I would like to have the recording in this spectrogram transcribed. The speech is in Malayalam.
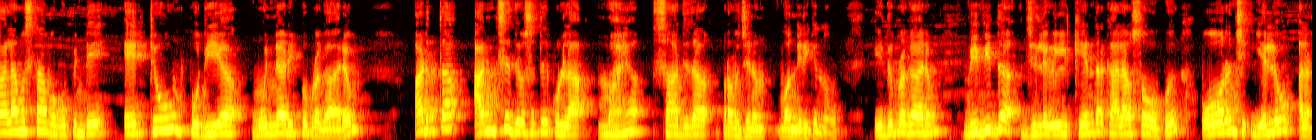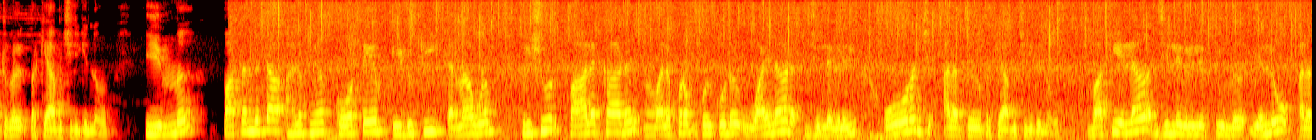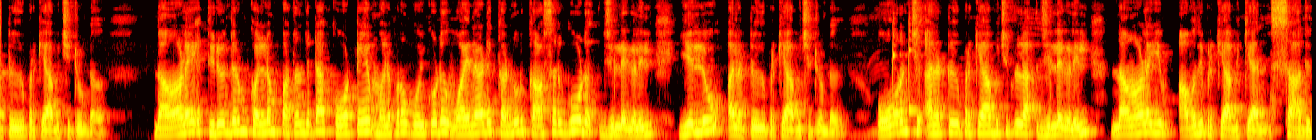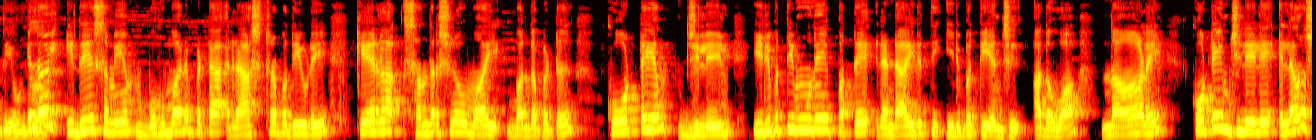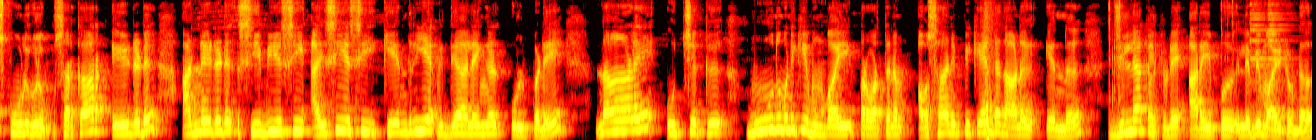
കാലാവസ്ഥാ വകുപ്പിന്റെ ഏറ്റവും പുതിയ മുന്നറിയിപ്പ് പ്രകാരം അടുത്ത അഞ്ച് ദിവസത്തേക്കുള്ള മഴ സാധ്യത പ്രവചനം വന്നിരിക്കുന്നു. ഇതുപ്രകാരം വിവിധ ജില്ലകളിൽ കേന്ദ്ര കാലാവസ്ഥാ വകുപ്പ് ഓറഞ്ച് യെല്ലോ അലർട്ടുകൾ പ്രഖ്യാപിച്ചിരിക്കുന്നു. ഇന്ന് പത്തനംതിട്ട ആലപ്പുഴ കോട്ടയം ഇടുക്കി എറണാകുളം തൃശൂർ പാലക്കാട് മലപ്പുറം കോഴിക്കോട് വയനാട് ജില്ലകളിൽ ഓറഞ്ച് അലർട്ട് പ്രഖ്യാപിച്ചിരിക്കുന്നു. ബാക്കി എല്ലാ ജില്ലകളിലും ഇന്ന് യെല്ലോ അലർട്ട് പ്രഖ്യാപിച്ചിട്ടുണ്ട്. നാളെ തിരുവനന്തപുരം കൊല്ലം പത്തനംതിട്ട കോട്ടയം മലപ്പുറം കോഴിക്കോട് വയനാട് കണ്ണൂർ കാസർഗോഡ് ജില്ലകളിൽ യെല്ലോ അലർട്ട് പ്രഖ്യാപിച്ചിട്ടുണ്ട്. ഓറഞ്ച് അലർട്ട് പ്രഖ്യാപിച്ചിട്ടുള്ള ജില്ലകളിൽ നാളെയും അവധി പ്രഖ്യാപിക്കാൻ സാധ്യതയുണ്ട്. എന്നാൽ ഇതേ സമയം ബഹുമാനപ്പെട്ട രാഷ്ട്രപതിയുടെ കേരള സന്ദർശനവുമായി ബന്ധപ്പെട്ട് കോട്ടയം ജില്ലയിൽ ഇരുപത്തിമൂന്ന് പത്ത് രണ്ടായിരത്തി ഇരുപത്തിയഞ്ച് അഥവാ നാളെ കോട്ടയം ജില്ലയിലെ എല്ലാ സ്കൂളുകളും സർക്കാർ aided unaided C B S E I C S E Kendriya വിദ്യാലയങ്ങൾ ഉൾപ്പെടെ നാളെ ഉച്ചയ്ക്ക് മൂന്ന് മണിക്ക് മുമ്പായി പ്രവർത്തനം അവസാനിപ്പിക്കേണ്ടതാണ് എന്ന് ജില്ലാ കളക്ടറുടെ അറിയിപ്പ് ലഭ്യമായിട്ടുണ്ട്.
